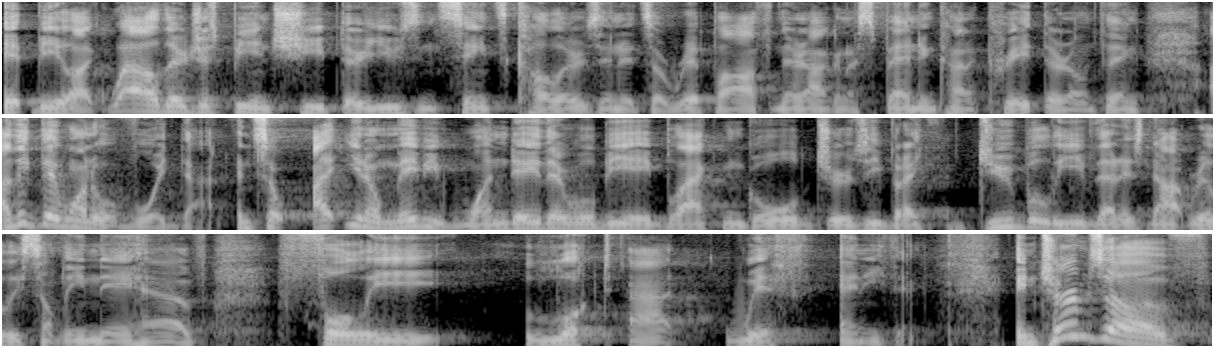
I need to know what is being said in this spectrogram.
it be like well they're just being cheap they're using saints colors and it's a rip-off and they're not going to spend and kind of create their own thing i think they want to avoid that and so i you know maybe one day there will be a black and gold jersey but i do believe that is not really something they have fully looked at with anything. In terms of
